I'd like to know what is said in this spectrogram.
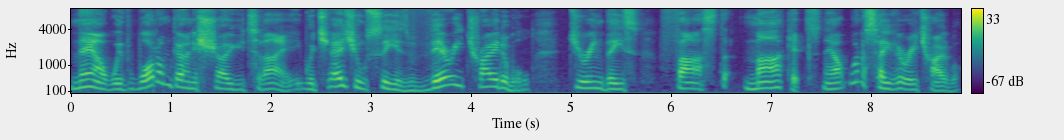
now with what I'm going to show you today which as you'll see is very tradable during these fast markets. Now when I say very tradable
